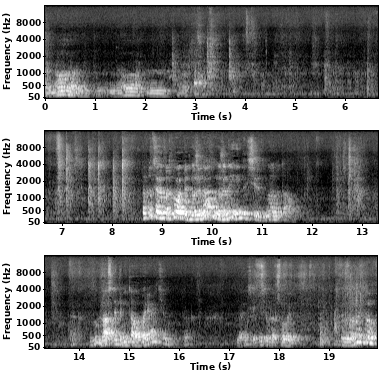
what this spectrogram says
1 до м. Тобто це випадкова підмножина множини індексів від 1 до тау. Так? Ну, два степені тау варіантів. Так? Береться якийсь випадковий елемент. Ну,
